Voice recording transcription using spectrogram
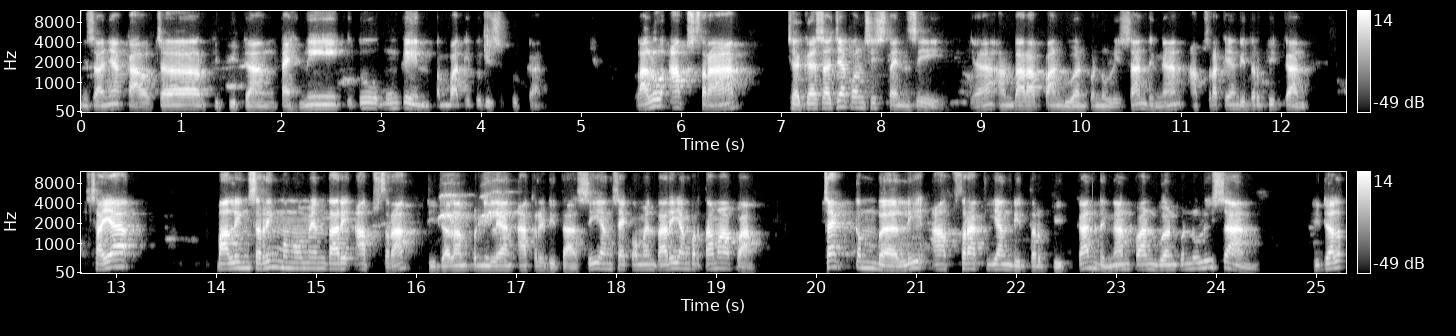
misalnya culture di bidang teknik itu mungkin tempat itu disebutkan. Lalu abstrak jaga saja konsistensi ya antara panduan penulisan dengan abstrak yang diterbitkan saya paling sering mengomentari abstrak di dalam penilaian akreditasi. Yang saya komentari yang pertama apa? Cek kembali abstrak yang diterbitkan dengan panduan penulisan. Di dalam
